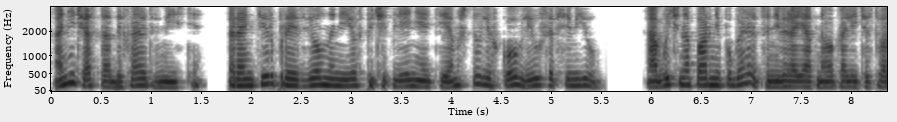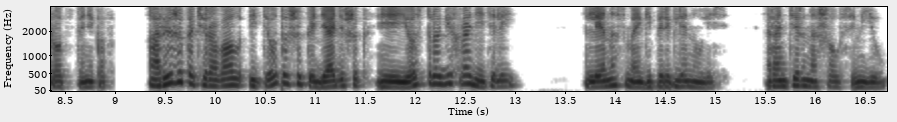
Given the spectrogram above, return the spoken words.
Они часто отдыхают вместе. Рантир произвел на нее впечатление тем, что легко влился в семью. Обычно парни пугаются невероятного количества родственников. А Рыжик очаровал и тетушек, и дядюшек, и ее строгих родителей. Лена с Мэгги переглянулись. Рантир нашел семью.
